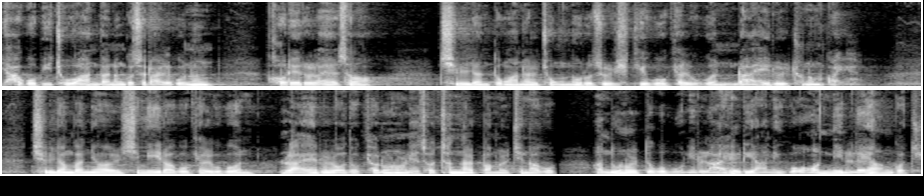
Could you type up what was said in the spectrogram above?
야곱이 좋아한다는 것을 알고는 거래를 해서 7년 동안을 종노릇을 시키고 결국은 라헬을 주는 거예요. 7년간 열심히 일하고 결국은 라헬을 얻어 결혼을 해서 첫날 밤을 지나고 아, 눈을 뜨고 보니 라헬이 아니고 언니 레한 거지.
